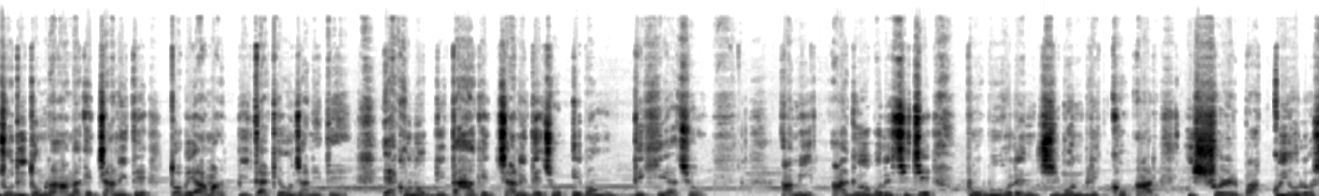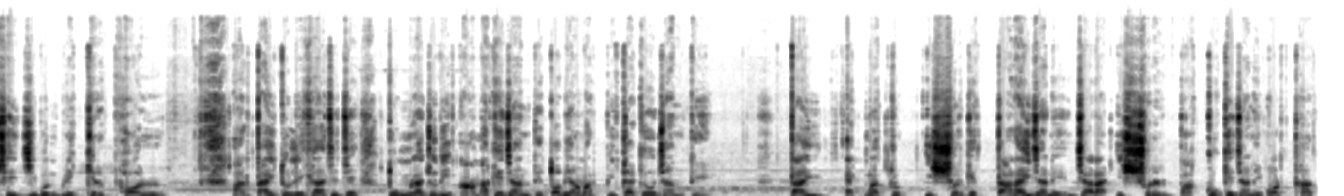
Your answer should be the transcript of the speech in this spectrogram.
যদি তোমরা আমাকে জানিতে, তবে আমার পিতাকেও জানিতে। এখন অবধি তাহাকে জানিতেছ এবং দেখিয়াছ। আমি আগেও বলেছি যে প্রভু হলেন জীবন বৃক্ষ আর ঈশ্বরের বাক্যই হলো সেই জীবন বৃক্ষের ফল। আর তাই তো লেখা আছে যে তোমরা যদি আমাকে জানতে, তবে আমার পিতাকেও জানতে। তাই একমাত্র ঈশ্বরকে তারাই জানে যারা ঈশ্বরের বাক্যকে জানে, অর্থাৎ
